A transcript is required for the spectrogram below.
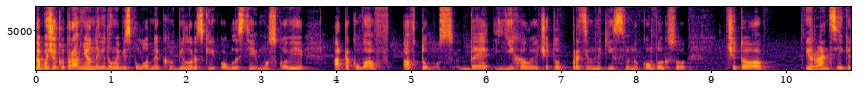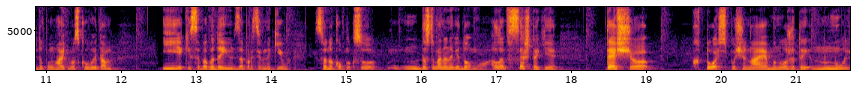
На початку травня невідомий безпілотник в Білгородській області Московії атакував автобус, де їхали чи то працівники свинокомплексу, чи то іранці, які допомагають московитам і які себе видають за працівників свинокомплексу. Достеменно невідомо, але все ж таки те, що хтось починає множити нуль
